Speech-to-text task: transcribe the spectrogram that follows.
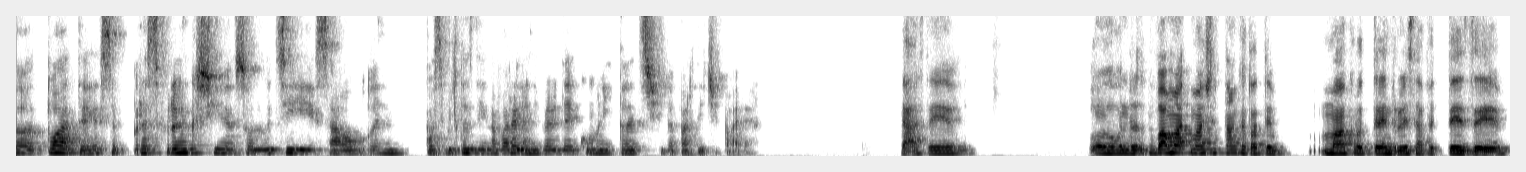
uh, toate se răsfrâng și în soluții sau în posibilități de inovare la nivel de comunități și de participare. Da, asta e... Cumva mă așteptam că toate macro-trendurile să afecteze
